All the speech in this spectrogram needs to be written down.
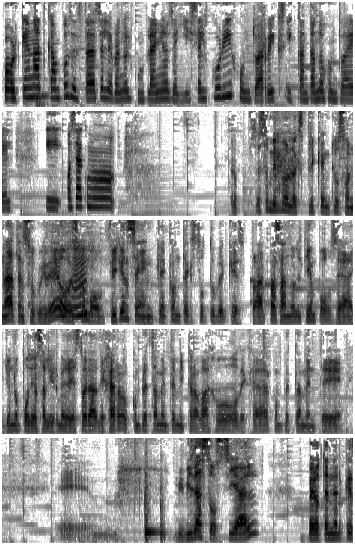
¿por qué Nat Campos está celebrando el cumpleaños de Giselle Curry junto a Rix y cantando junto a él? Y, o sea, como... Pero pues eso mismo lo explica incluso Nat en su video. Es como, fíjense en qué contexto tuve que estar pasando el tiempo. O sea, yo no podía salirme de esto. Era dejar completamente mi trabajo o dejar completamente eh, mi vida social, pero tener que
